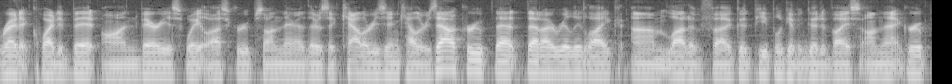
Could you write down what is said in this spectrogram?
Reddit quite a bit on various weight loss groups on there. There's a calories in, calories out group that that I really like. Um, a lot of good people giving good advice on that group.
